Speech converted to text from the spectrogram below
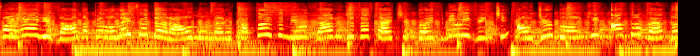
Foi realizada pela Lei Federal número 14.017-2020 Aldir Blanc através da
